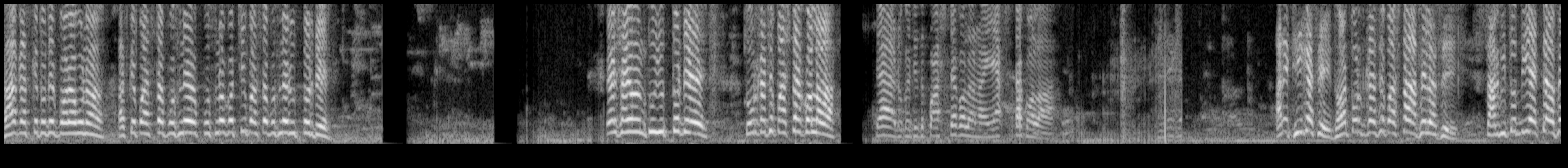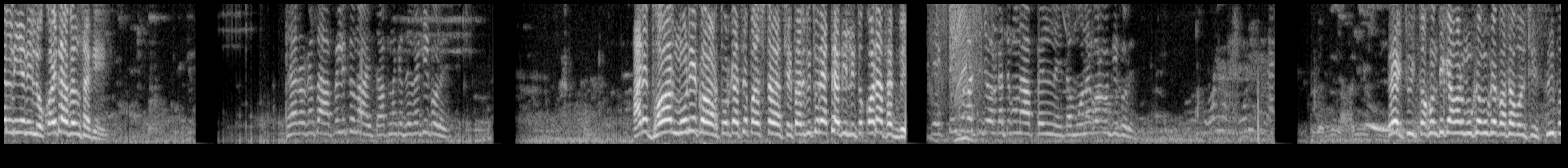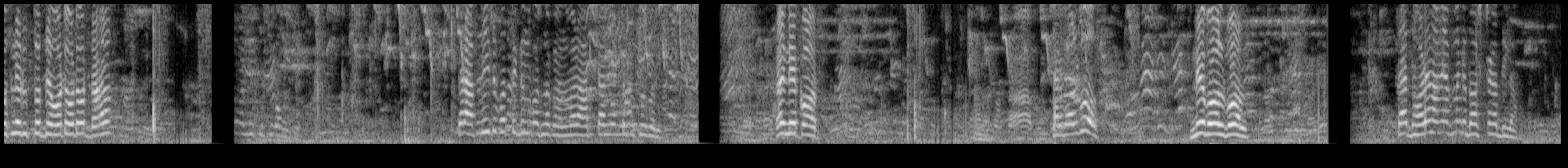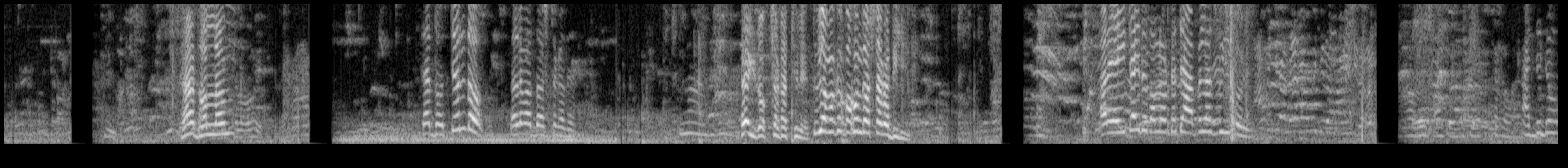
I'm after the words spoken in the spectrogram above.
থাক আজকে তোদের পড়াবো না। আজকে পাঁচটা প্রশ্নের প্রশ্ন করছি পাঁচটা প্রশ্নের উত্তর দে। এ সায়ন তুই উত্তর দে। তোর কাছে পাঁচটা কলা। স্যার ওর কাছে তো পাঁচটা কলা নাই একটা কলা। আরে ঠিক আছে ধর তোর কাছে পাঁচটা আপেল আছে। তার ভিতর দিয়ে একটা আপেল নিয়ে নিল। কয়টা আপেল থাকে? স্যার ওর কাছে আপেলই তো নাই তো আপনাকে দেবে কি করে? আরে ধর মনে কর তোর কাছে পাঁচটা আছে তার ভিতরে একটা দিলি তো কটা থাকবে? দেখতেই তো পাচ্ছি ওর কাছে কোনো আপেল নেই তা মনে করব কি করে? এই তুই তখন থেকে আমার মুখে মুখে কথা বলছিস। তুই প্রশ্নের উত্তর দে ওটা ওটা দাঁড়া। স্যার আপনিই তো প্রত্যেকদিন প্রশ্ন করেন এবার আজকে আমি একটা প্রশ্ন করি। এই নে কর। স্যার বলব? নে বল বল। স্যার ধরেন আমি আপনাকে দশ টাকা দিলাম। হ্যাঁ ধরলাম। স্যার ধরছেন তো? তাহলে এবার দশ টাকা দেন। এই রক্তাটা ছেলে তুই আমাকে কখন দশ টাকা দিলি? আরে এইটাই তো ওর কাছে আপেল আসবে কি করে আর দুটো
